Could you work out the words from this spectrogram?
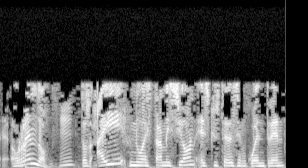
Eh, horrendo. Entonces, ahí nuestra misión es que ustedes encuentren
